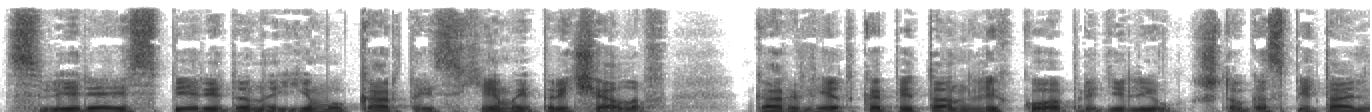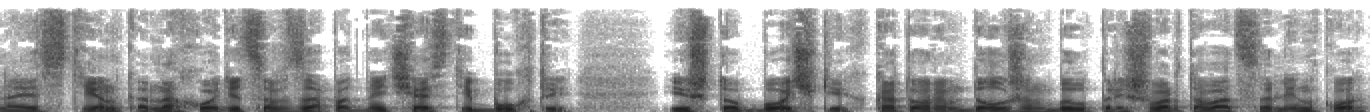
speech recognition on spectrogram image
Сверяясь с переданной ему картой схемой причалов, корвет-капитан легко определил, что госпитальная стенка находится в западной части бухты, и что бочки, к которым должен был пришвартоваться линкор,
